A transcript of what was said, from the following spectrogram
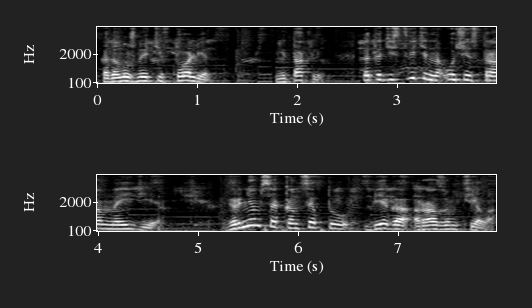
когда нужно идти в туалет. Не так ли? Это действительно очень странная идея. Вернемся к концепту бега разум-тело.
